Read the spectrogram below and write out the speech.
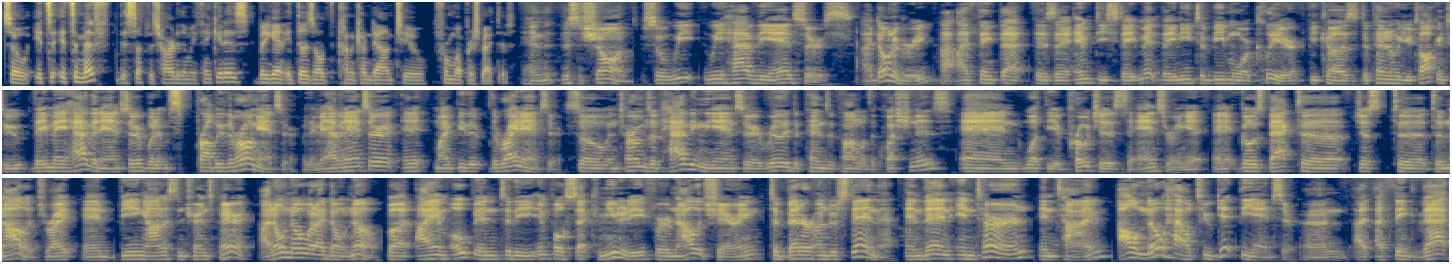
So it's it's a myth. This stuff is harder than we think it is. But again, it does all kind of come down to from what perspective. And this is Sean. So we we have the answers. I don't agree. I, I think that is an empty statement. They need to be more clear because depending on who you're talking to, they may have an answer, but it's probably the wrong answer. Or they may have an answer and it might be the, the right answer. So in terms of having the answer, it really depends upon what the question is and what the approach is to answering it. And it goes back to just to, to knowledge, right? And being honest and transparent. I don't know what I don't know, but I am open to the InfoSec community for knowledge sharing to better understand that. And then in turn, in time, I'll know how to get the answer. And I, I think that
